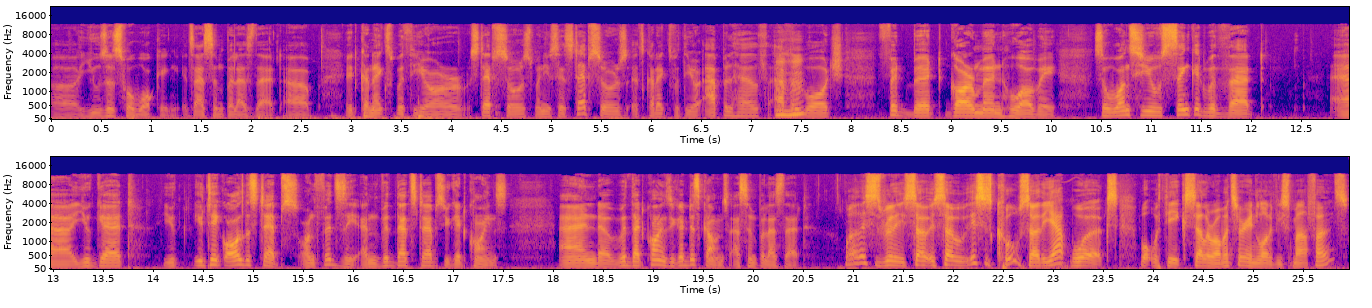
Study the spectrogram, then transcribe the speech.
uh, users for walking. It's as simple as that. Uh, it connects with your step source. When you say step source, it connects with your Apple Health, Apple Watch, Fitbit, Garmin, Huawei. So once you sync it with that, uh, you get you you take all the steps on Fitze, and with that steps you get coins, and uh, with that coins you get discounts. As simple as that. Well, this is really so. So this is cool. So the app works. What with the accelerometer in a lot of your smartphones?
